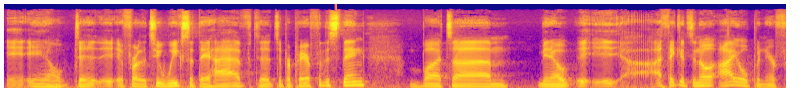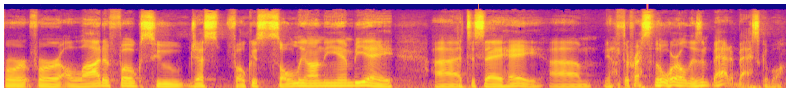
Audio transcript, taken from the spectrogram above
You know, to for the two weeks that they have to, to prepare for this thing, but um, you know, I think it's an eye opener for for a lot of folks who just focus solely on the NBA uh, to say, hey, um, you know, the rest of the world isn't bad at basketball.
